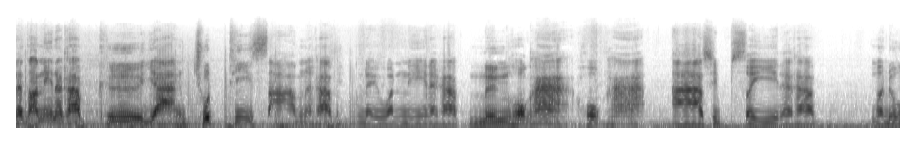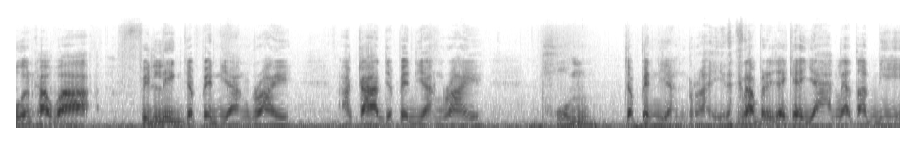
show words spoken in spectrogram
และตอนนี้นะครับคือยางชุดที่ 3 นะครับ ในวันนี้นะครับ 165 65 R14 นะครับ มาดูกันครับว่าฟิลลิ่งจะเป็นอย่างไร อาการจะเป็นอย่างไร ผมจะเป็นอย่างไรนะครับ ไม่ได้ใช่แค่ยางแล้วตอนนี้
